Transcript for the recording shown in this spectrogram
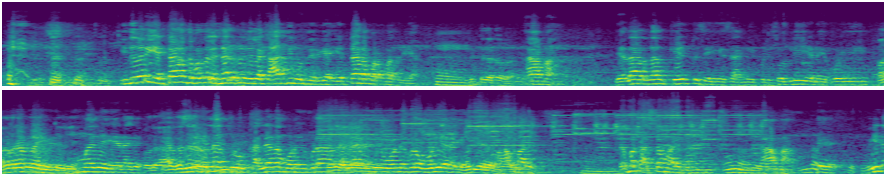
இதுவரை எட்டாட அந்த படத்துல என்ன இருக்குல்ல கார்த்திக் வந்துருக்கேன் எட்டாட படம் பார்த்துருக்கேன் ஆமா. எதா இருந்தாலும் கேட்டு செய்யுங்க சாமி. இப்படி சொல்லி என்னை போய். உண்மையிலே எனக்கு கல்யாணம் போனவங்க கூட கல்யாணத்துக்கு ஒண்ணு கூட ஓடி. ஆமா ரொம்ப கஷ்டமா இருக்கு. ஆமா. வீட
